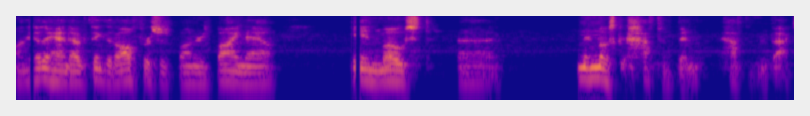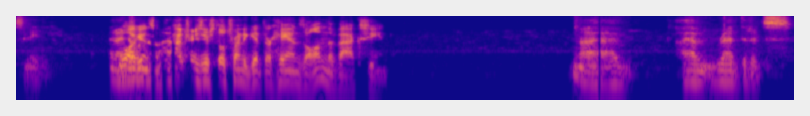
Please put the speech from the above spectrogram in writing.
on the other hand, I would think that all first responders by now in most uh, in most have to have been have to have been vaccinated. And well, again, some countries are still trying to get their hands on the vaccine. I haven't, I haven't read that it's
